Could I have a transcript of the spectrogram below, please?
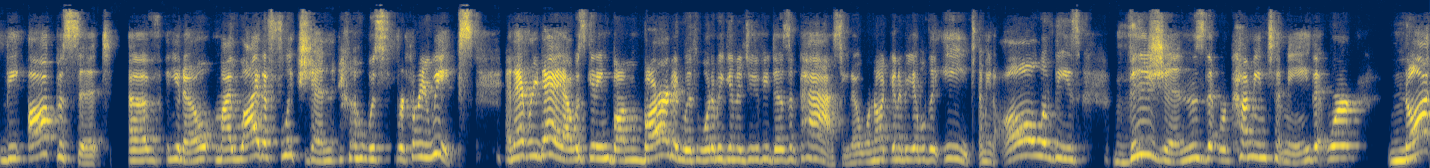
the opposite of, you know, my light affliction was for three weeks. And every day I was getting bombarded with what are we going to do if he doesn't pass? You know, we're not going to be able to eat. I mean, all of these visions that were coming to me that were not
